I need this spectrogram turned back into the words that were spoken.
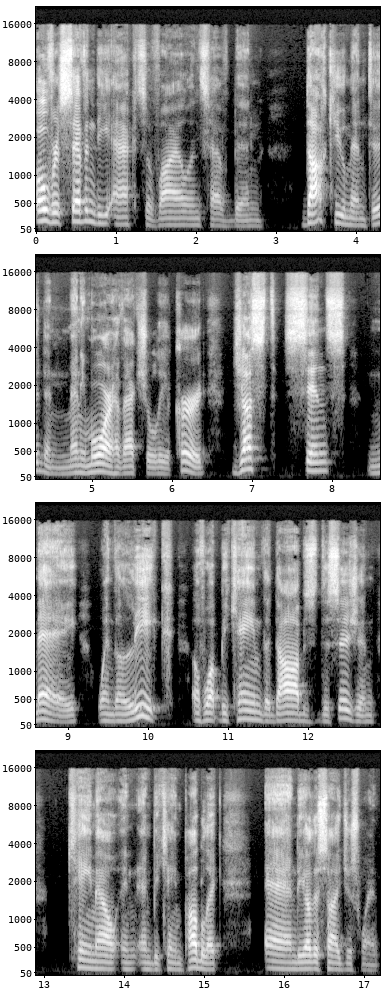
over 70 acts of violence have been documented, and many more have actually occurred just since May when the leak of what became the Dobbs decision came out and, and became public. And the other side just went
